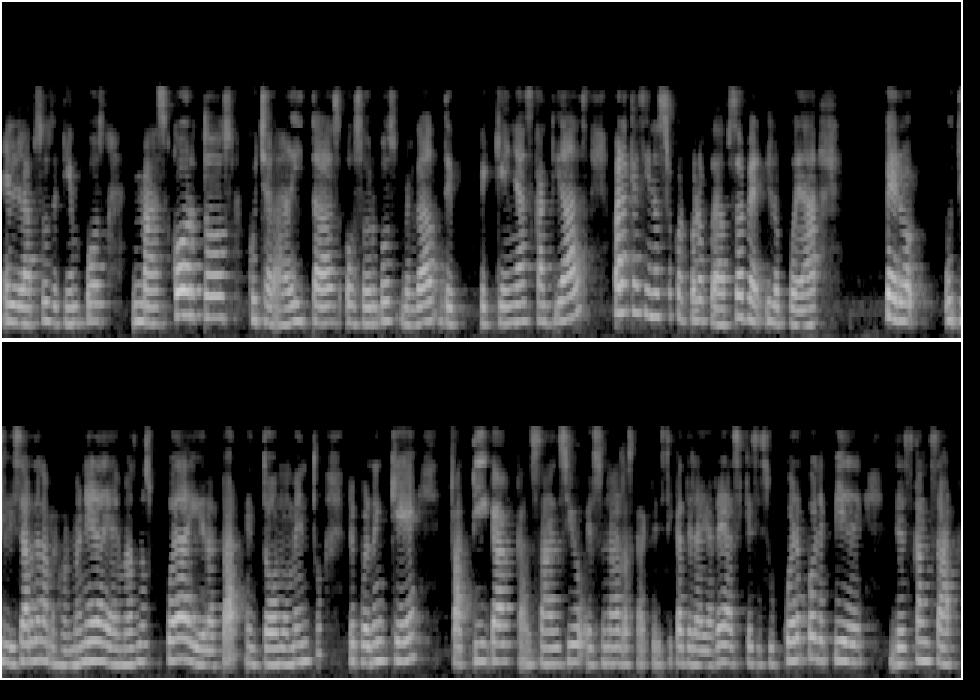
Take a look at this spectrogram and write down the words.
en lapsos de tiempos más cortos, cucharaditas o sorbos, ¿verdad? De pequeñas cantidades para que así nuestro cuerpo lo pueda absorber y lo pueda, pero utilizar de la mejor manera y además nos pueda hidratar en todo momento. Recuerden que fatiga, cansancio es una de las características de la diarrea, así que si su cuerpo le pide descansar,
